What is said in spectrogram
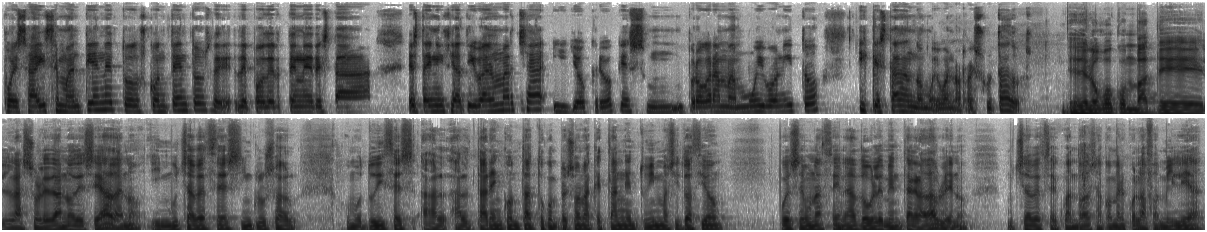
pues ahí se mantiene, todos contentos de, de poder tener esta, esta iniciativa en marcha y yo creo que es un programa muy bonito y que está dando muy buenos resultados. Desde luego combate la soledad no deseada, ¿no? Y muchas veces, incluso, como tú dices, al, al estar en contacto con personas que están en tu misma situación, puede ser una cena doblemente agradable, ¿no? Muchas veces cuando vas a comer con la familia,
